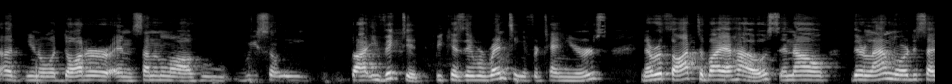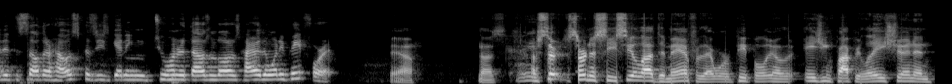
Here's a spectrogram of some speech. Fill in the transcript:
a you know a daughter and son-in-law who recently got evicted because they were renting for ten years, never thought to buy a house, and now their landlord decided to sell their house because he's getting two hundred thousand dollars higher than what he paid for it. Yeah. No, it's, I'm start, starting to see see a lot of demand for that, where people, you know, the aging population, and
